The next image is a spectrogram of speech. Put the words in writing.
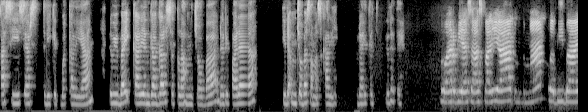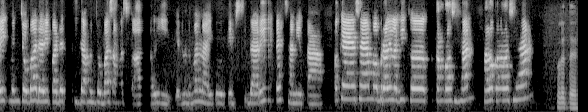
kasih share sedikit buat kalian lebih baik kalian gagal setelah mencoba daripada tidak mencoba sama sekali udah itu udah teh luar biasa sekali ya teman-teman lebih baik mencoba daripada tidak mencoba sama sekali ya teman-teman nah itu tips dari teh Sanita oke saya mau beralih lagi ke Kang Rosihan Halo Kang Rosihan. Halo Teh.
